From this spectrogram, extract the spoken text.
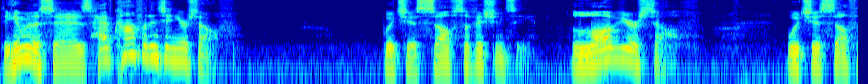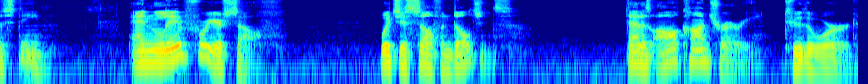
The humanist says, have confidence in yourself, which is self sufficiency. Love yourself, which is self esteem. And live for yourself, which is self indulgence. That is all contrary to the Word,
